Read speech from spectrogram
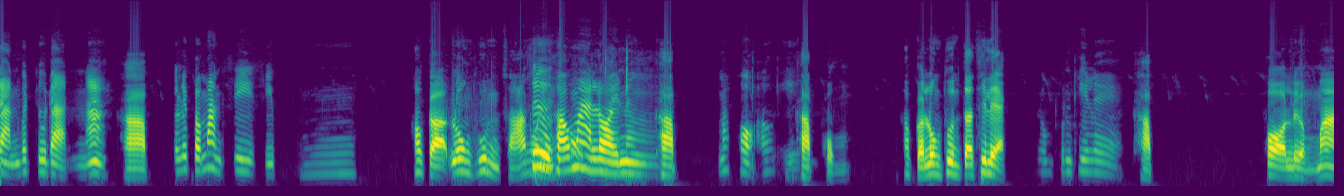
ด่านวัตจุด่านนะครับ ก็เลยประมาณสี่สิบอืม เฮาก็ลงทุนสาหน่อยซื้อเขามาลอยหนึ่งครับ มาเพาะเอาเองครับผมเฮาก็ลงทุนแต่ที่แรกลงทุนที่แรกครับพอเริ่มมา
